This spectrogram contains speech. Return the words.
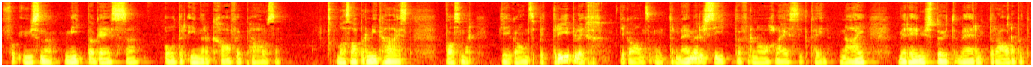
von unseren Mittagessen oder in einer Kaffeepause. Was aber nicht heißt, dass wir die ganz betrieblich, die ganz unternehmerische Seite vernachlässigt haben. Nein, wir haben uns dort während der Arbeit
